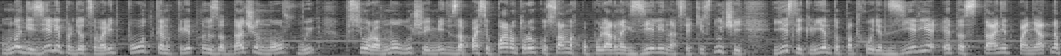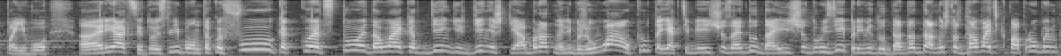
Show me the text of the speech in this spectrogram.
Многие зелья придется варить под конкретную задачу, но вы все равно лучше иметь в запасе пару-тройку самых популярных зелий на всякий случай. Если клиенту подходит зелье, это станет понятно по его э, реакции. То есть, либо он такой, фу, какой отстой, давай-ка деньги, денежки обратно, либо же, вау, круто, я к тебе еще зайду, да, и еще друзей приведу, да-да-да. Ну что ж, давайте-ка попробуем,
